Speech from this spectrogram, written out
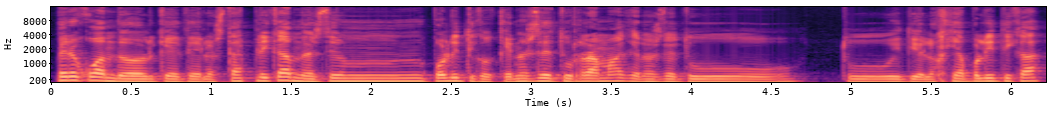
Pero cuando el que te lo está explicando es de un político que no es de tu rama, que no es de tu, tu ideología política,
